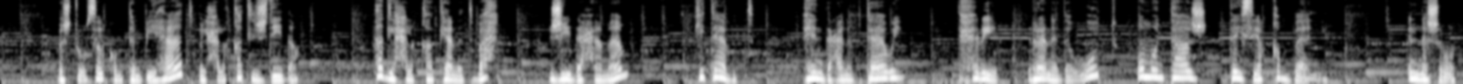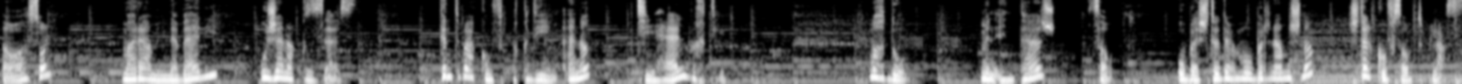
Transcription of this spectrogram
باش توصلكم تنبيهات بالحلقات الجديدة. هذه الحلقة كانت بحث جيدة حمام كتابة هند عنبتاوي تحرير رنا داوود ومونتاج تيسير قباني. النشر والتواصل مرام النبالي وجنى قزاز كنت معكم في التقديم أنا ابتهال بختي مهضوم. من إنتاج صوت. وباش تدعموا برنامجنا اشتركوا في صوت بلاس.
